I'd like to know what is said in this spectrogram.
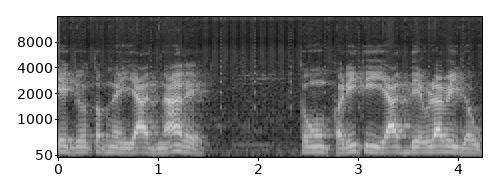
એ જો તમને યાદ ના રહે, તો હું ફરીથી યાદ દેવડાવી દઉં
